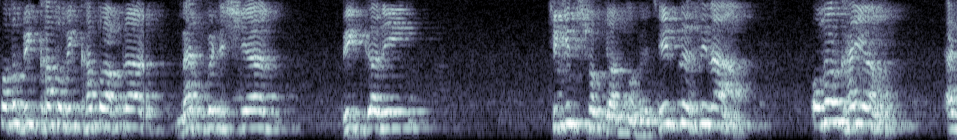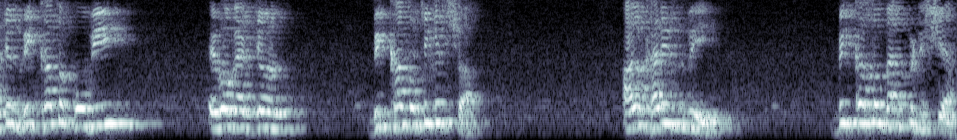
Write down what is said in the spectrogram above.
কত বিখ্যাত বিখ্যাত আপনার ম্যাথমেটিশিয়ান, বিজ্ঞানী, চিকিৎসক জন্ম হয়েছে, ইবনে সিনা, ওমর খাইয়াম, একজন বিখ্যাত কবি এবং একজন বিখ্যাত চিকিৎসক, আল খারিজবি, বিখ্যাত ম্যাথমেটিশিয়ান।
